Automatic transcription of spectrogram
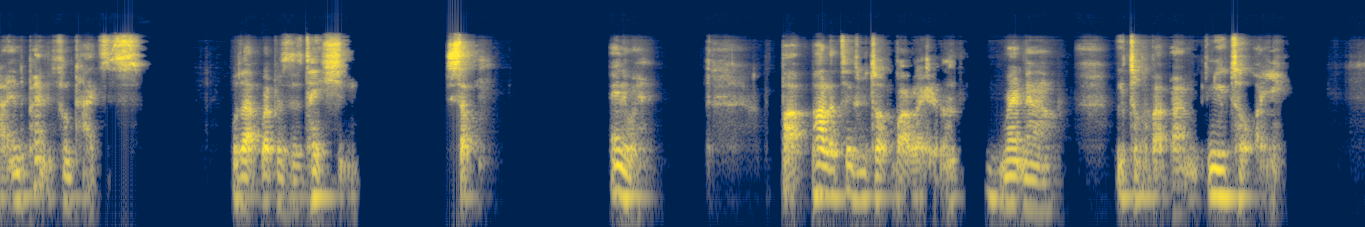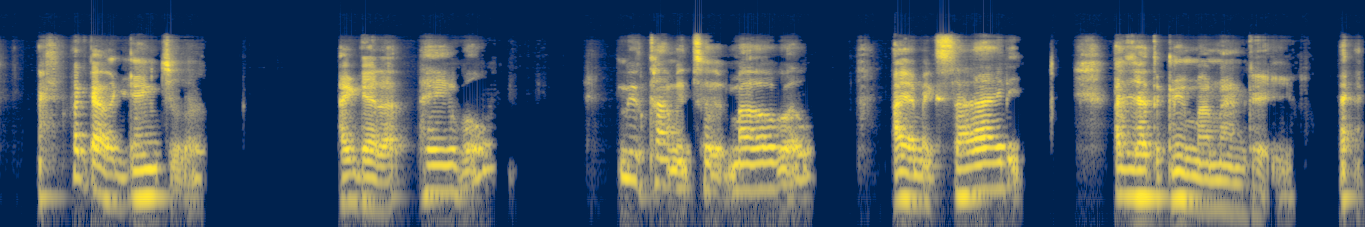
our independence from taxes without representation. So, anyway, po- politics we talk about later. Right now, we talk about my new toy. I got a game chair. I got a table. This coming tomorrow. I am excited. I just have to clean my man cave. my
